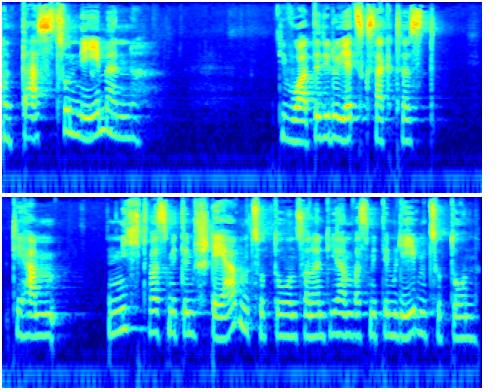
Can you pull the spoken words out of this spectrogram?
Und das zu nehmen, die Worte, die du jetzt gesagt hast, die haben nicht was mit dem Sterben zu tun, sondern die haben was mit dem Leben zu tun.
